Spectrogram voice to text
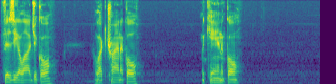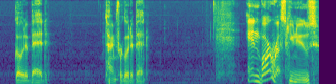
physiological, electronical, mechanical. Go to bed. Time for go to bed. In bar rescue news,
